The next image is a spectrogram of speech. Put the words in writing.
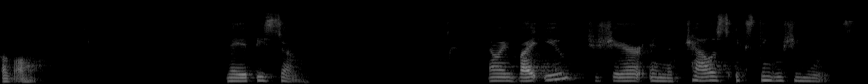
of all. May it be so. Now I invite you to share in the chalice extinguishing words.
